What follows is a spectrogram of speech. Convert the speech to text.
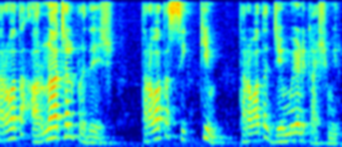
తర్వాత అరుణాచల్ ప్రదేశ్. తర్వాత సిక్కిం. తర్వాత Jammu and Kashmir.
